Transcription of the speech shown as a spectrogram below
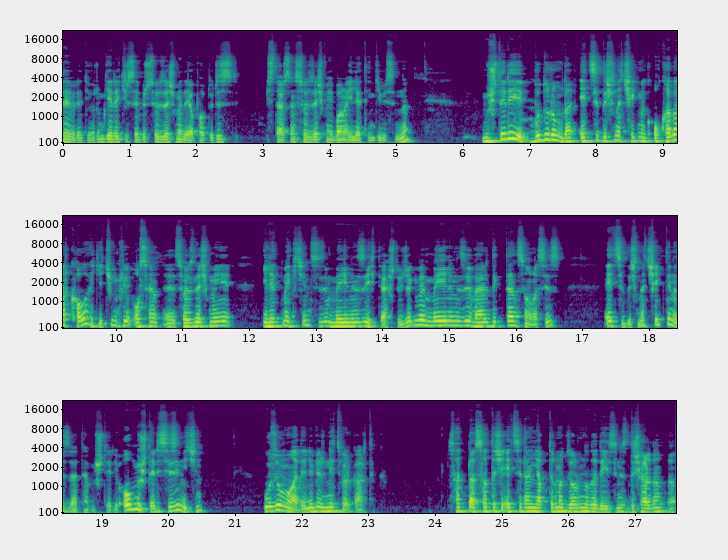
devrediyorum. Gerekirse bir sözleşme de yapabiliriz. İsterseniz sözleşmeyi bana iletin gibisinden. Müşteriyi bu durumda Etsy dışına çekmek o kadar kolay ki çünkü o sen, e, sözleşmeyi iletmek için sizin mailinize ihtiyaç duyacak ve mailinizi verdikten sonra siz Etsy dışına çektiniz zaten müşteriyi. O müşteri sizin için uzun vadeli bir network artık. Hatta satışı Etsy'den yaptırmak zorunda da değilsiniz. Dışarıdan da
